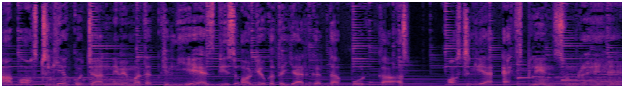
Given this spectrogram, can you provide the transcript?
آپ آسٹریلیا کو جاننے میں مدد کے لیے ایس بی ایس آڈیو کا تیار کردہ پوڈ کاسٹ آسٹریلیا ایکسپلین سن رہے ہیں۔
